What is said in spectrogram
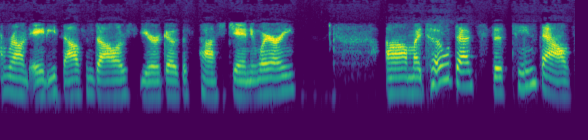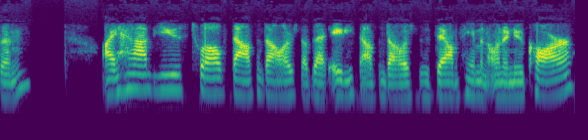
around $80,000 a year ago this past January. Um, my total debt's 15,000. I have used $12,000 of that $80,000 as a down payment on a new car.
